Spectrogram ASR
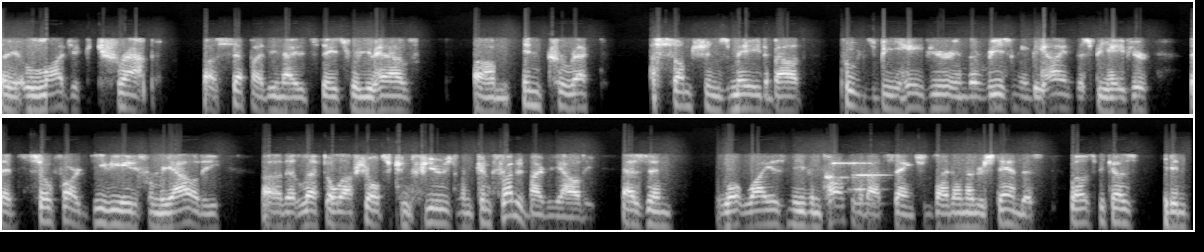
the logic trap uh, set by the United States where you have um, incorrect assumptions made about Putin's behavior and the reasoning behind this behavior that so far deviated from reality uh, that left Olaf Scholz confused when confronted by reality. As in, well, why isn't he even talking about sanctions? I don't understand this. Well, it's because he didn't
